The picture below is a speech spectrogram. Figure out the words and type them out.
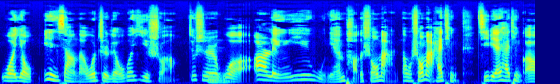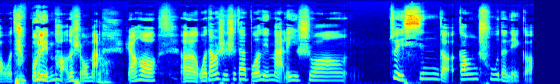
我有印象的，我只留过一双，就是嗯。我二零一五年跑的首马，但我首马还挺级别还挺高，我在 柏林跑的首马，哦。然后呃，我当时是在柏林买了一双最新的刚出的那个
